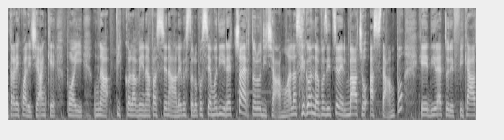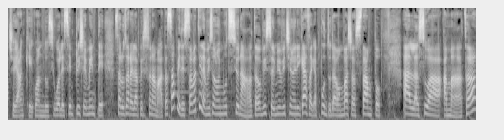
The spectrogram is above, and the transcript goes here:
tra le quali c'è anche poi una piccola vena passionale, questo lo possiamo dire? Certo lo diciamo. Alla seconda posizione il bacio a stampo, che è diretto ed efficace anche quando si vuole semplicemente salutare la persona amata. Sapete, stamattina mi sono emozionata, ho visto il mio vicino di casa che appunto dava un bacio a stampo alla sua amata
